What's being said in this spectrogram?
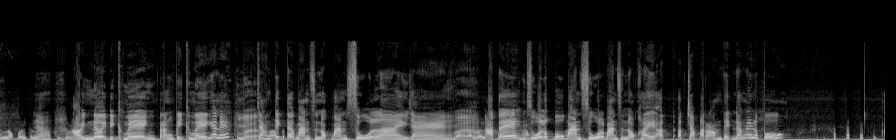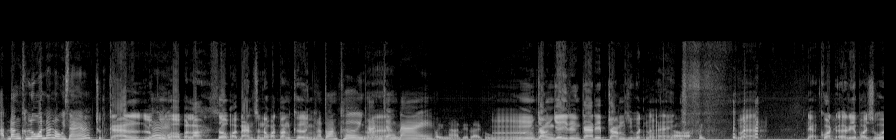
សំណុកអីតាណាឲ្យនើយពីក្មេងប្រឹងពីក្មេងណាចាស់បន្តិចទៅបានសំណុកបានស្រួលហើយចាអត់ទេមិនស្រួលលោកពូបានស្រួលបានសំណុកហើយអត់អត់ចាប់អារម្មណ៍ទេដឹងទេលោកពូ អត់ដឹងខ្លួនណាលោកវិសាលជួនកាលលោកពូចារកប្រឡោះសោកឲ្យបានសំណុកអត់ទាន់ឃើញអត់ទាន់ឃើញអាចអញ្ចឹងដែរទៅណាទៀតហើយគ្រូហឹមចង់និយាយរឿងការរៀបចំជីវិតនឹងឯងអឺបាទអ្នកគាត់រៀបឲ្យស្រួល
